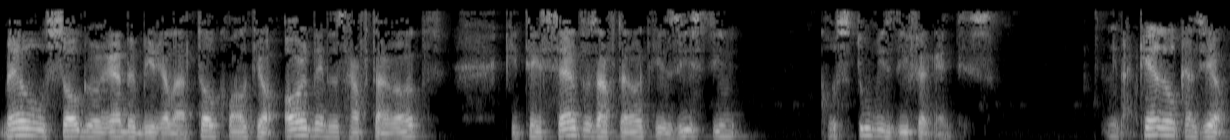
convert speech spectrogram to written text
meu sogro Rebbe me relatou qual que é a ordem dos Haftarot, que tem certos Haftarot que existem costumes diferentes. E naquela ocasião,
